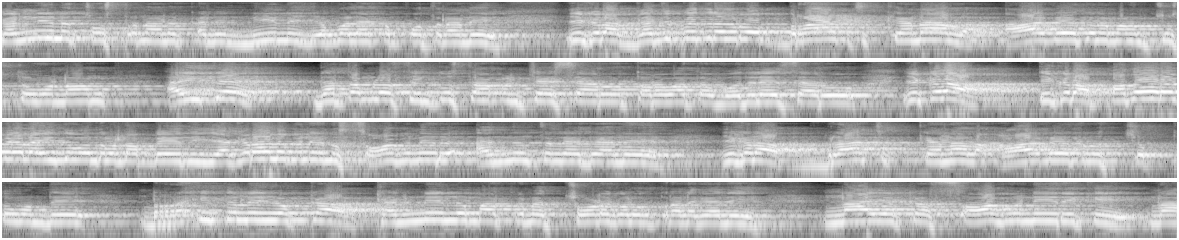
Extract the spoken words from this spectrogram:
కన్నీళ్ళు చూస్తున్నాను కానీ నీళ్ళు ఇవ్వలేకపోతున్నానని ఇక్కడ గజపతి బ్రాంచ్ కెనాల్ ఆవేదన మనం చూస్తూ ఉన్నాం. అయితే గతంలో శంకుస్థాపన చేశారు తర్వాత వదిలేశారు. ఇక్కడ ఇక్కడ పదహారు వేల ఐదు వందల డెబ్బై ఐదు ఎకరాలకు నేను సాగునీరు అందించలేదని ఇక్కడ బ్రాంచ్ కెనాల్ ఆవేదన చెప్తూ ఉంది. రైతుల యొక్క కన్నీళ్ళు మాత్రమే చూడగలుగుతున్నాను కానీ నా యొక్క సాగునీరుకి నా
